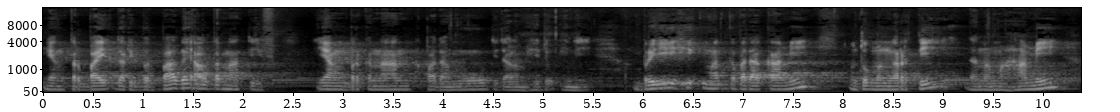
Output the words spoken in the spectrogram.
yang terbaik dari berbagai alternatif yang berkenan kepadamu di dalam hidup ini. Beri hikmat kepada kami untuk mengerti dan memahami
